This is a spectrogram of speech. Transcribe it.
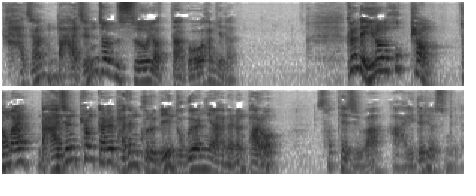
가장 낮은 점수였다고 합니다. 그런데 이런 혹평, 정말 낮은 평가를 받은 그룹이 누구였냐 하면은 바로 서태지와 아이들이었습니다.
